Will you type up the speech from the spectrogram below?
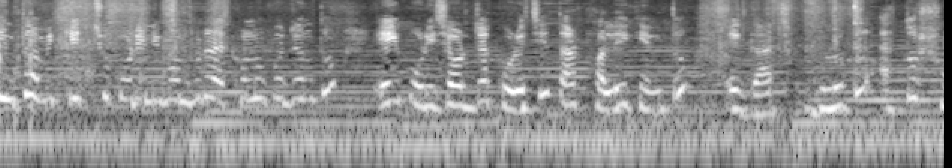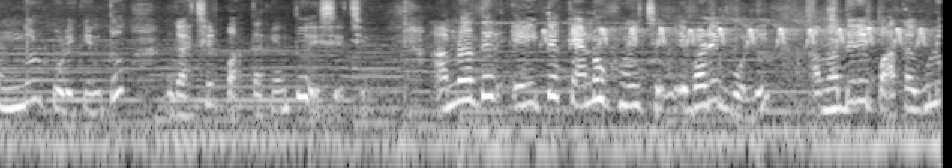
কিন্তু আমি কিচ্ছু করিনি বন্ধুরা, এখনও পর্যন্ত। এই পরিচর্যা করেছি, তার ফলেই কিন্তু এই গাছগুলোতে এত সুন্দর করে কিন্তু গাছের পাতা কিন্তু এসেছে। আমাদের এইটা কেন হয়েছে? এবারে বলি, আমাদের এই পাতাগুলো,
